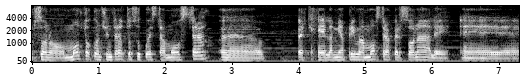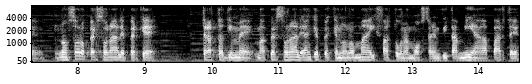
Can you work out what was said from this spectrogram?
sono molto concentrato su questa mostra eh, perché è la mia prima mostra personale, eh, non solo personale perché tratta di me, ma personale anche perché non ho mai fatto una mostra in vita mia, a parte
